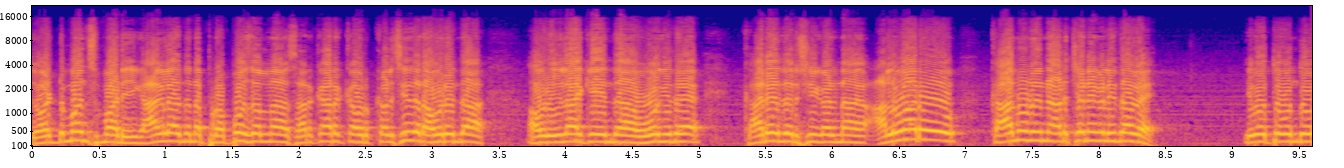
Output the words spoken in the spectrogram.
ದೊಡ್ಡ ಮನ್ಸು ಮಾಡಿ. ಈಗಾಗಲೇ ಅದನ್ನು ಪ್ರಪೋಸಲ್ನ ಸರ್ಕಾರಕ್ಕೆ ಅವ್ರು ಕಳಿಸಿದ್ದಾರೆ ಅವರಿಂದ ಅವ್ರ ಇಲಾಖೆಯಿಂದ ಹೋಗಿದೆ. ಕಾರ್ಯದರ್ಶಿಗಳನ್ನ ಹಲವಾರು ಕಾನೂನಿನ ಅಡಚಣೆಗಳಿದ್ದಾವೆ ಇವತ್ತು ಒಂದು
